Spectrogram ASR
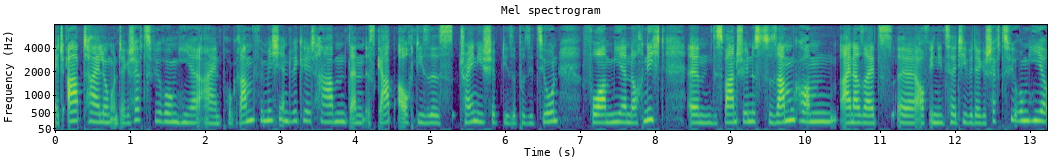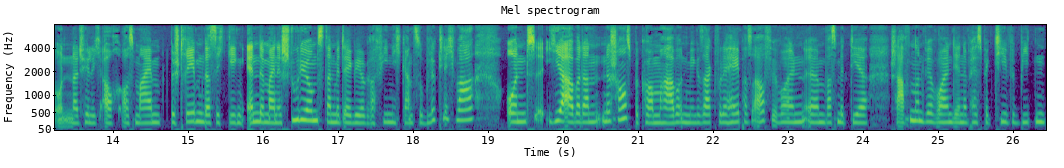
HR-Abteilung und der Geschäftsführung hier ein Programm für mich entwickelt haben, denn es gab auch dieses Traineeship, diese Position vor mir noch nicht. Ähm, das war ein schönes Zusammenkommen, einerseits äh, auf Initiative der Geschäftsführung hier und natürlich auch aus meinem Bestreben, dass ich gegen Ende meines Studiums dann mit der Geografie nicht ganz so glücklich war und hier aber dann eine Chance bekommen habe und mir gesagt wurde, hey, pass auf, wir wollen ähm, was mit dir schaffen und wir wollen dir eine Perspektive bieten,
